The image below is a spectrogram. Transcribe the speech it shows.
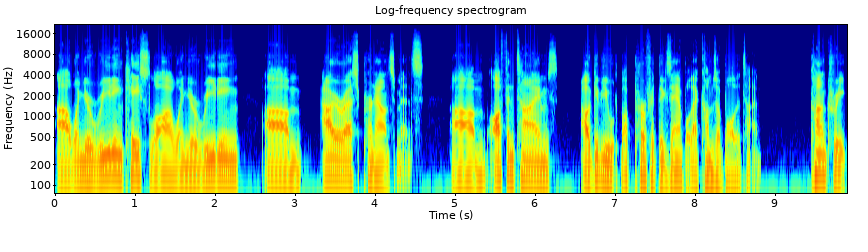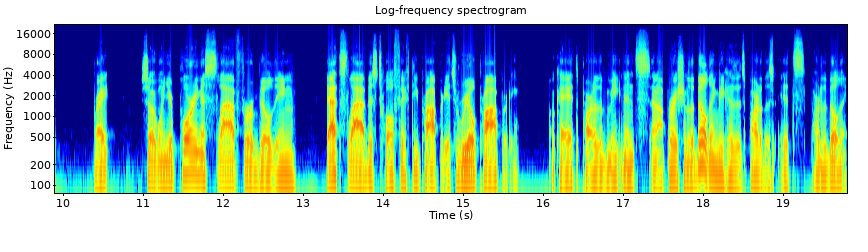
Uh, when you're reading case law, when you're reading um, IRS pronouncements, um, oftentimes, I'll give you a perfect example that comes up all the time concrete, right? So when you're pouring a slab for a building, that slab is 1250 property. It's real property. Okay, it's part of the maintenance and operation of the building because it's part of this. It's part of the building.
